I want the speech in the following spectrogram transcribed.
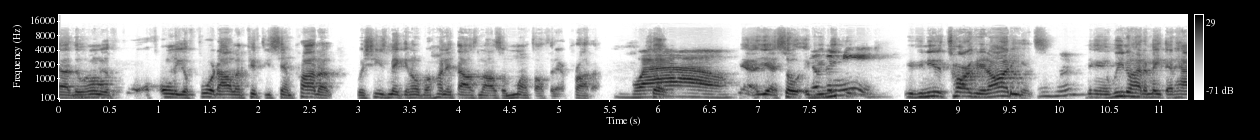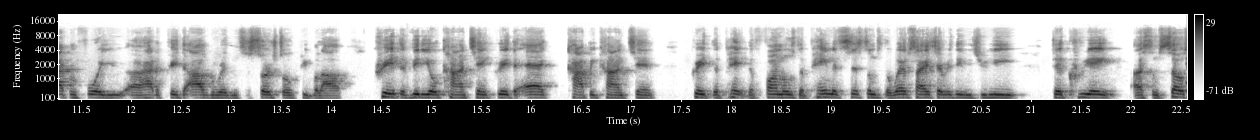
Uh, they're only a, only a four dollar and fifty cent product, but she's making over a hundred thousand dollars a month off of that product. Wow. So, yeah, yeah. So if you need, need, if you need a targeted audience, mm-hmm. then we know how to make that happen for you. Uh, how to create the algorithms to search those people out, create the video content, create the ad copy content, create the pay, the funnels, the payment systems, the websites, everything that you need to create uh, some self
